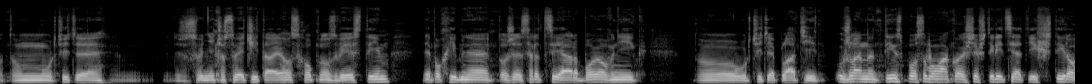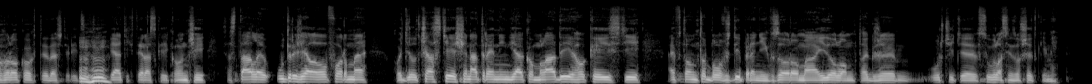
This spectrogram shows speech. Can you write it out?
O tom určite že niečo svedčí tá jeho schopnosť viesť tým. Nepochybne to, že srdciar, bojovník, to určite platí. Už len tým spôsobom, ako ešte v 44 rokoch, teda 45 uh-huh. teraz, keď končí, sa stále udržal vo forme, chodil častejšie na tréningy ako mladí hokejisti, aj v tomto bol vždy pre nich vzorom a idolom, takže určite súhlasím so všetkými.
